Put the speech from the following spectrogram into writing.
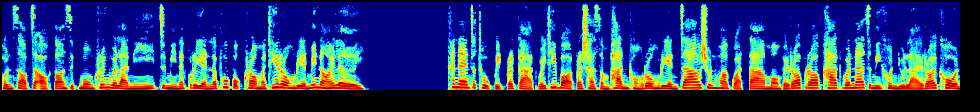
ผลสอบจะออกตอนสิบโมงครึ่งเวลานี้จะมีนักเรียนและผู้ปกครองมาที่โรงเรียนไม่น้อยเลย คะแนนจะถูกปิดประกาศไว้ที่บอร์ดประชาสัมพันธ์ของโรงเรียนเจ้าชุนฮวากวาดตามองไปรอบๆคาดว่าน่าจะมีคนอยู่หลายร้อยคน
